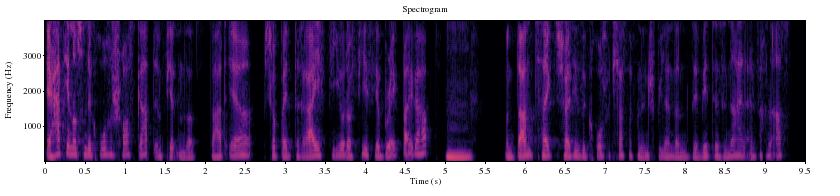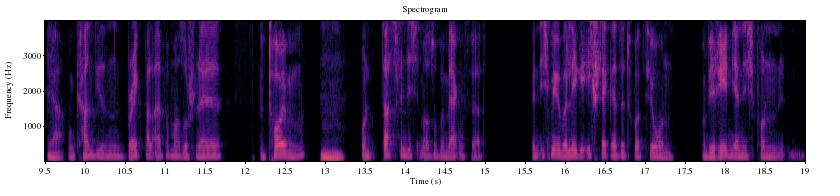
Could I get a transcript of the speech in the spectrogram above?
er hat ja noch so eine große Chance gehabt im vierten Satz. Da hat er, ich glaube, bei 3-4 oder 4-4 Breakball gehabt. Mhm. Und dann zeigt sich halt diese große Klasse von den Spielern. Dann serviert der Sinner halt einfach ein Ass Ja. und kann diesen Breakball einfach mal so schnell betäuben. Mhm. Und das finde ich immer so bemerkenswert. Wenn ich mir überlege, ich stecke in der Situation und wir reden ja nicht von,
